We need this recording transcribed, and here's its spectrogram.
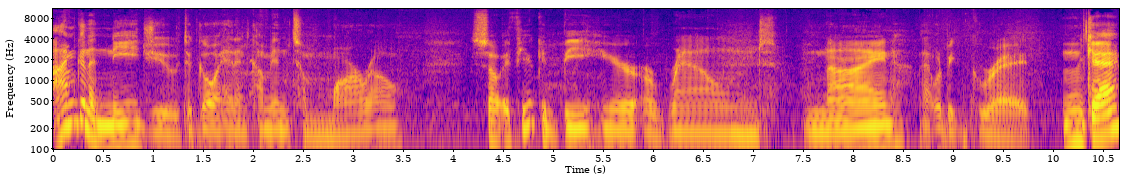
I'm gonna need you to go ahead and come in tomorrow. So if you could be here around nine, that would be great. Okay?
